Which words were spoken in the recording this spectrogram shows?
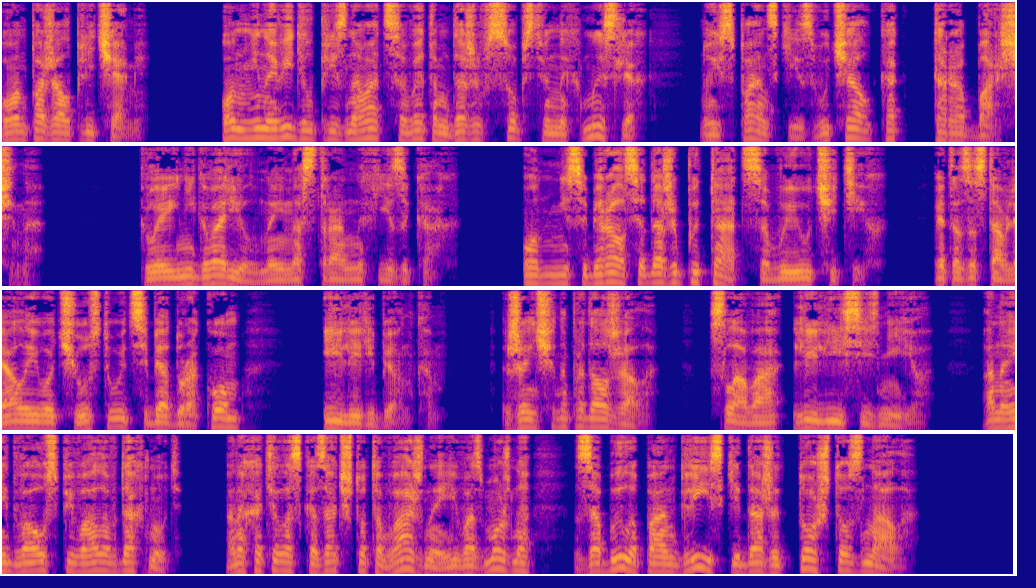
Он пожал плечами. Он ненавидел признаваться в этом даже в собственных мыслях, но испанский звучал как тарабарщина. Клей не говорил на иностранных языках. Он не собирался даже пытаться выучить их. Это заставляло его чувствовать себя дураком или ребенком. Женщина продолжала. Слова лились из нее. Она едва успевала вдохнуть. Она хотела сказать что-то важное и, возможно, забыла по-английски даже то, что знала.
